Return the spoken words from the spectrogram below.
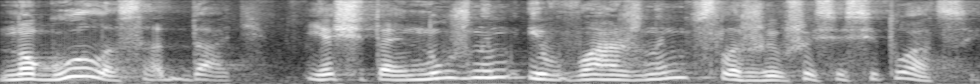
Но голос отдать я считаю нужным и важным в сложившейся ситуации.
